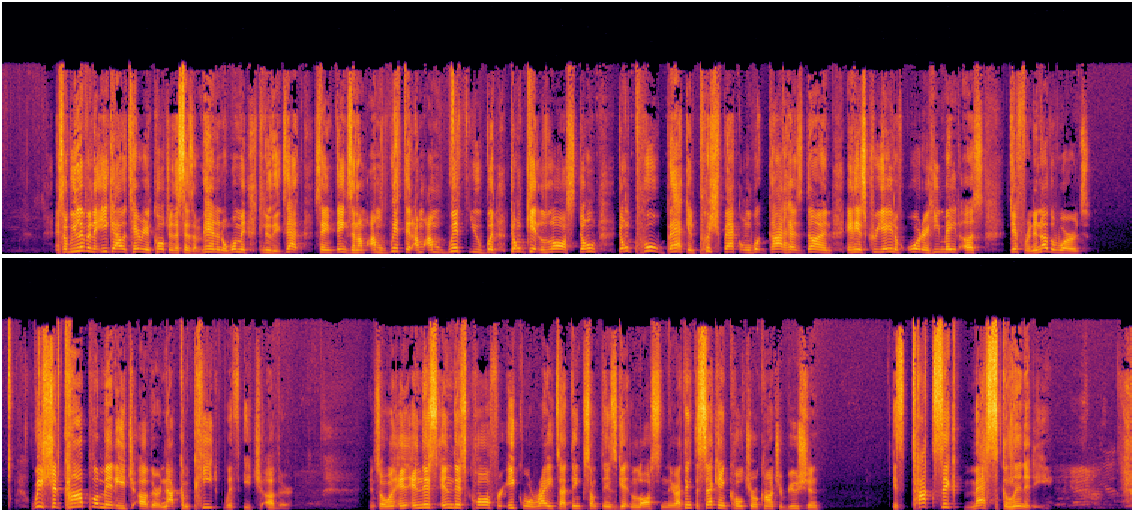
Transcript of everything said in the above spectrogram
And so we live in an egalitarian culture that says a man and a woman can do the exact same things. And I'm, I'm with it. I'm, I'm with you, but don't get lost. Don't, don't pull back and push back on what God has done in his creative order. He made us different. In other words, we should complement each other, not compete with each other. And so in, in, this, in this call for equal rights, I think something's getting lost in there. I think the second cultural contribution is toxic masculinity.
